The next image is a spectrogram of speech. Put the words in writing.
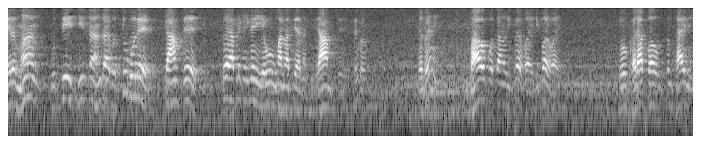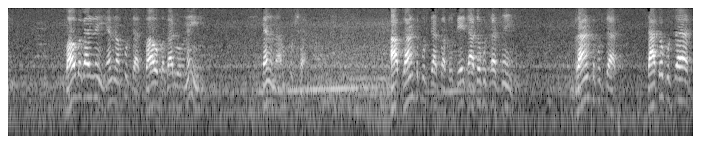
એટલે મન, બુદ્ધિ, ચિત્ત, અહંકાર બધું બોલે કે આમ છે. તો આપણે કઈ નહીં, એવું માનવા ત્યાં નથી. આમ છે. ભાવ પોતાનો રિફર હોય રિફર હોય. તો ખરાબ ભાવ ઉત્પન્ન થાય નહીં. ભાવ બગાડ નહીં. એનું નામ પુરુષાર્થ. ભાવ બગાડવો નહીં. એનું નામ પુરુષાર્થ. આ ભ્રાંત પુરુષાર્થ વાપરો તે સાચો પુરુષાર્થ નહીં. ભ્રાંત પુરુષાર્થ. સાચો પુરુષાર્થ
